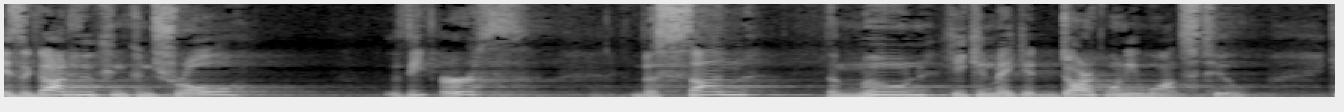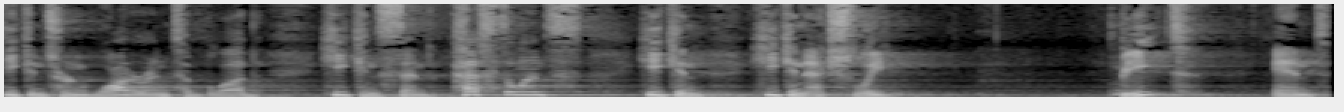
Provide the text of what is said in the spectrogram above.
is a God who can control the earth, the sun, the moon. He can make it dark when he wants to. He can turn water into blood. He can send pestilence. He can, he can actually beat and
